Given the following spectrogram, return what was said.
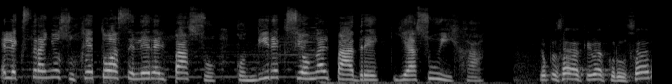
el extraño sujeto acelera el paso con dirección al padre y a su hija. Yo pensaba que iba a cruzar.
